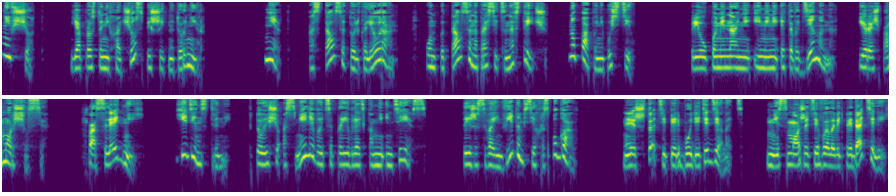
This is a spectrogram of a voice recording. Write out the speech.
не в счет. Я просто не хочу спешить на турнир. Нет, остался только Леоран. Он пытался напроситься навстречу, но папа не пустил. При упоминании имени этого демона Ирэш поморщился. «Последний?» «Единственный, кто еще осмеливается проявлять ко мне интерес. Ты же своим видом всех распугал». «И что теперь будете делать? Не сможете выловить предателей?»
